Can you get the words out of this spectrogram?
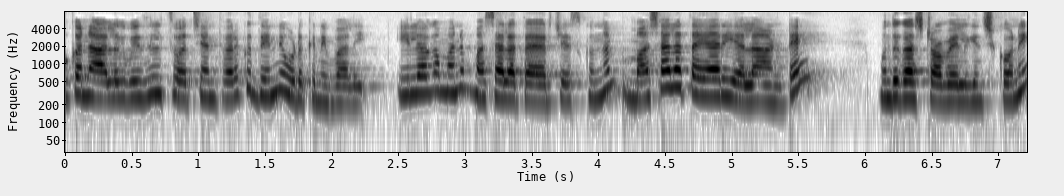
ఒక నాలుగు విజిల్స్ వచ్చేంత వరకు దీన్ని ఉడకనివ్వాలి. ఈలోగా మనం మసాలా తయారు చేసుకుందాం. మసాలా తయారీ ఎలా అంటే ముందుగా స్టవ్ వెలిగించుకొని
